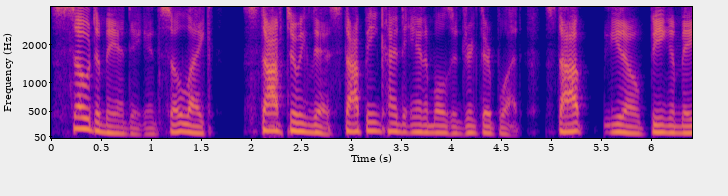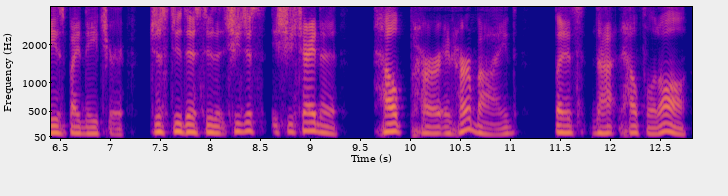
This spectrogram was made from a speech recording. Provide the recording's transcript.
so demanding and so like stop doing this. Stop being kind to animals and drink their blood. Stop you know being amazed by nature. Just do this do that. She just she's trying to help her in her mind but it's not helpful at all.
